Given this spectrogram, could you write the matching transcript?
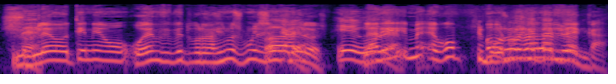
Σου Ναι. λέω ότι είναι ο, ο MVP του πρωταθλήματος μου λε είναι Ωραία. καλός. Ε, δηλαδή, ωραία. είμαι, εγώ Λοιπόν, μπορώ ωραία, να τελειώνει. 10.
